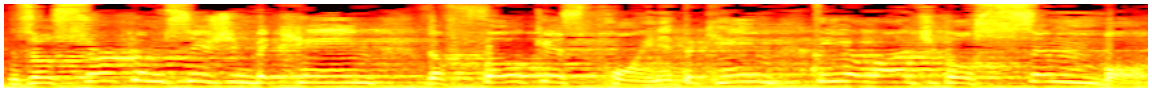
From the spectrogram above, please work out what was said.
And so circumcision became the focus point. It became a theological symbol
